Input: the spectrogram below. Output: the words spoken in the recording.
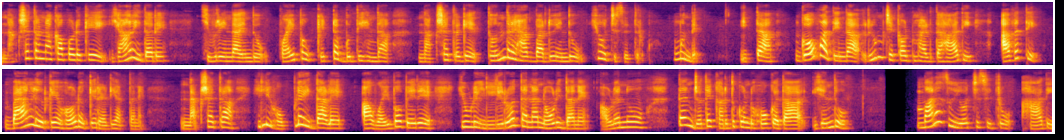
ನಕ್ಷತ್ರನ ಕಾಪಾಡೋಕ್ಕೆ ಯಾರಿದ್ದಾರೆ? ಇವರಿಂದ ಎಂದು ವೈಭವ್ ಕೆಟ್ಟ ಬುದ್ಧಿಯಿಂದ ನಕ್ಷತ್ರಗೆ ತೊಂದರೆ ಆಗಬಾರ್ದು ಎಂದು ಯೋಚಿಸಿದ್ರು. ಮುಂದೆ, ಇತ್ತ ಗೋವಾದಿಂದ ರೂಮ್ ಚೆಕ್ಔಟ್ ಮಾಡಿದ ಹಾದಿ ಅವತ್ತೇ ಬ್ಯಾಂಗ್ಳೂರ್ಗೆ ಹೊರಡೋಕ್ಕೆ ರೆಡಿ ಆಗ್ತಾನೆ. ನಕ್ಷತ್ರ ಇಲ್ಲಿ ಒಬ್ಬಳೇ ಇದ್ದಾಳೆ. ಆ ವೈಭವ್ ಬೇರೆ ಇವಳು ಇಲ್ಲಿರೋ ತನ ನೋಡಿದ್ದಾನೆ. ಅವಳನ್ನು ತನ್ನ ಜೊತೆ ಕರೆದುಕೊಂಡು ಹೋಗೋದಾ ಎಂದು ಮನಸ್ಸು ಯೋಚಿಸಿದ್ರು, ಹಾದಿ,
